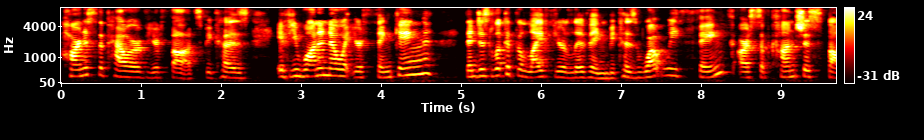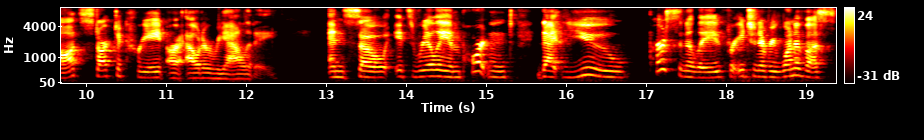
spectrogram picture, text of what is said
harness the power of your thoughts. Because if you want to know what you're thinking then just look at the life you're living because what we think our subconscious thoughts start to create our outer reality and so it's really important that you personally, for each and every one of us,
